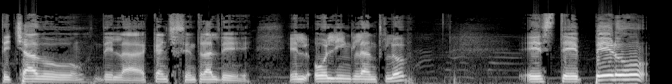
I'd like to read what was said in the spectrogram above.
techado de la cancha central de All England Club. Este, pero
